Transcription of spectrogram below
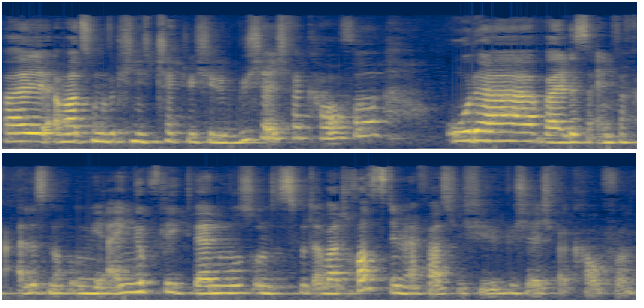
weil Amazon wirklich nicht checkt, wie viele Bücher ich verkaufe? Oder weil das einfach alles noch irgendwie eingepflegt werden muss und es wird aber trotzdem erfasst, wie viele Bücher ich verkaufe?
